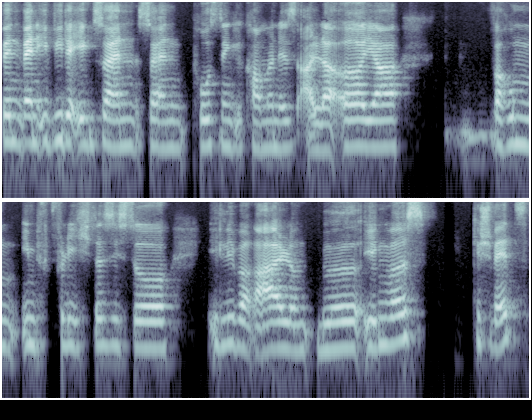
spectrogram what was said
wenn, wenn wieder irgend so ein, so ein Posting gekommen ist, aller, oh ja, warum Impfpflicht, das ist so illiberal und irgendwas. Geschwätz,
